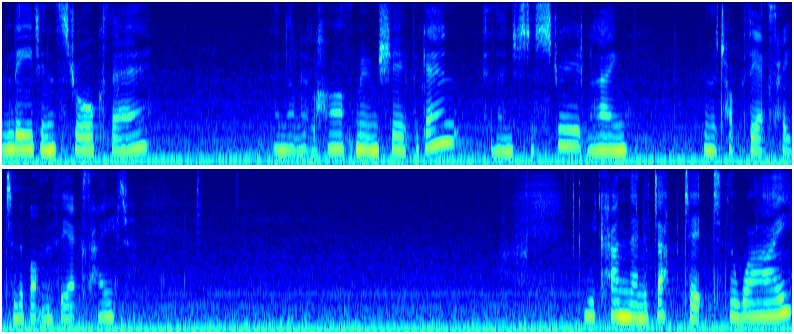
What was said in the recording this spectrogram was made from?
leading stroke there. And that little half moon shape again. And then just a straight line from the top of the X height to the bottom of the X height. You can then adapt it to the Y.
